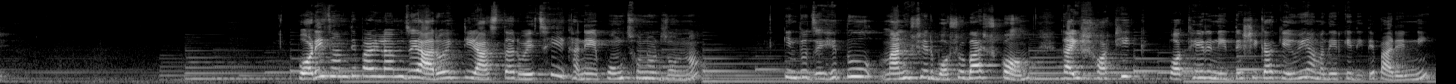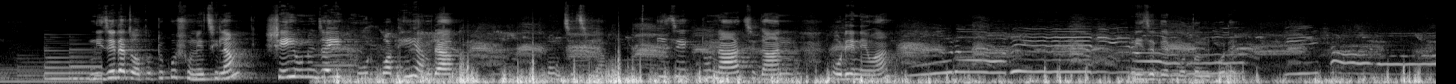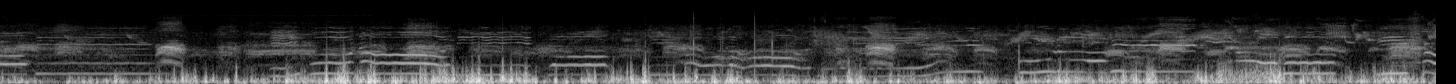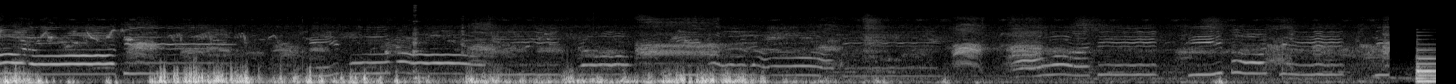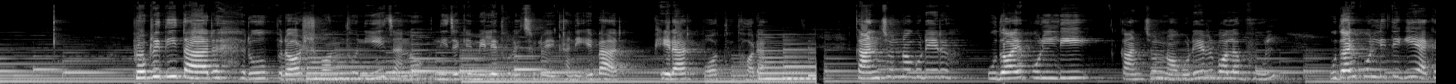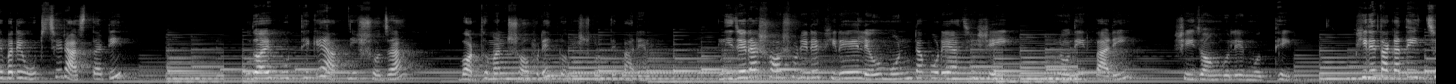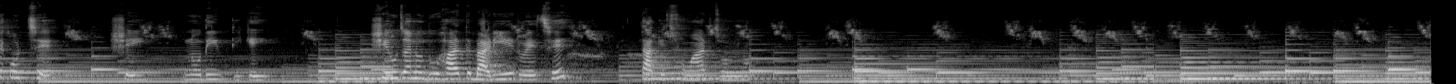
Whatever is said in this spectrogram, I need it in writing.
পরে জানতে পারলাম যে আরও একটি রাস্তা রয়েছে এখানে পৌঁছনোর জন্য। কিন্তু যেহেতু মানুষের বসবাস কম, তাই সঠিক পথের নির্দেশিকা কেউই আমাদেরকে দিতে পারেননি। নিজেরা যতটুকু শুনেছিলাম, সেই অনুযায়ী ঘুর পথেই আমরা পৌঁছেছিলাম। এই যে একটু নাচ, গান করে নেওয়া, নিজেদের মতন করে। প্রকৃতি তার রূপ রস গন্ধ নিয়ে যেন নিজেকে মেলে ধরেছিল এখানে। এবার ফেরার পথ ধরা। কাঞ্চননগরের উদয়পল্লী, কাঞ্চননগরের বলা ভুল, উদয়পল্লীতে গিয়ে একেবারে উঠছে রাস্তাটি। উদয়পুর থেকে আপনি সোজা বর্ধমান শহরে প্রবেশ করতে পারেন। নিজেরা সশরীরে ফিরে এলেও মনটা পড়ে আছে সেই নদীর পাড়েই, সেই জঙ্গলের মধ্যেই। ফিরে তাকাতে ইচ্ছে করছে সেই নদীর দিকেই। সেও যেন দুহাত বাড়িয়ে রয়েছে তাকে ছোঁয়ার জন্য।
